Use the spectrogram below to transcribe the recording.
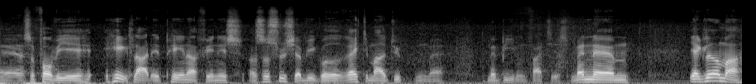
Øh, så får vi helt klart et pænere finish, og så synes jeg, at vi er gået rigtig meget dybden med, med bilen faktisk. Men øh, jeg glæder mig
